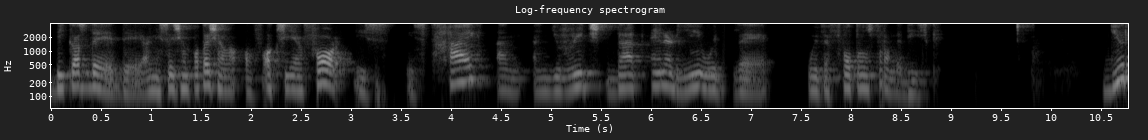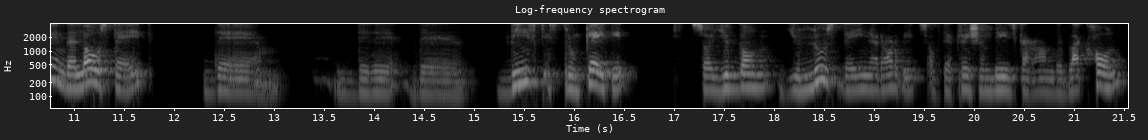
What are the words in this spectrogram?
because the, the ionization potential of oxygen 4 is, is high and, and you reach that energy with the, with the photons from the disk. During the low state, the, the, the disk is truncated, so you don't you lose the inner orbits of the accretion disk around the black hole,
